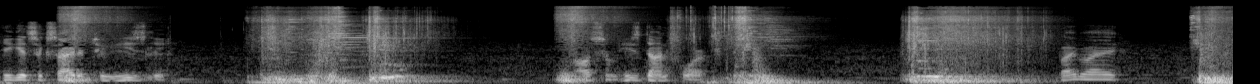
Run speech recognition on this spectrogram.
He gets excited too easily. Awesome, he's done for. Bye bye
